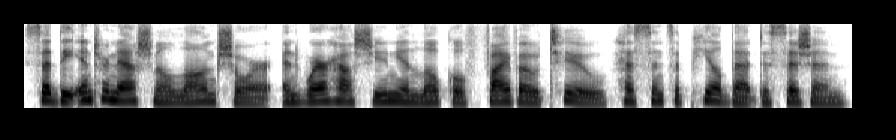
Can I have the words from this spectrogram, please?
said the International Longshore and Warehouse Union Local 502 has since appealed that decision.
